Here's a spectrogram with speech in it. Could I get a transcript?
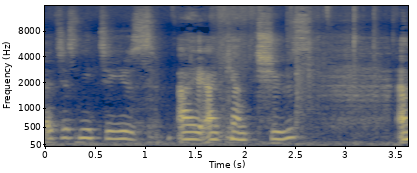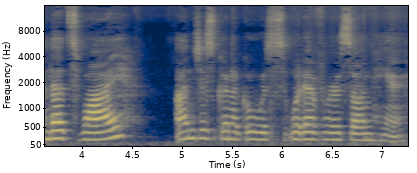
I just need to use, I, I can't choose. And that's why I'm just going to go with whatever is on here.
